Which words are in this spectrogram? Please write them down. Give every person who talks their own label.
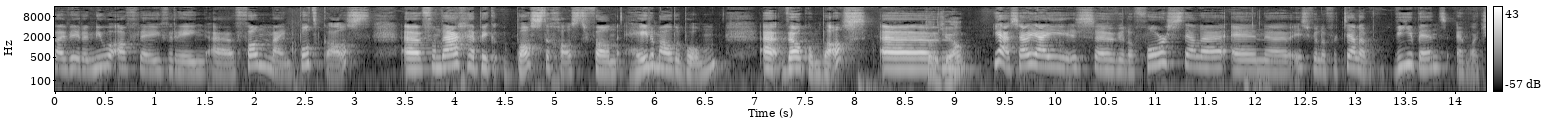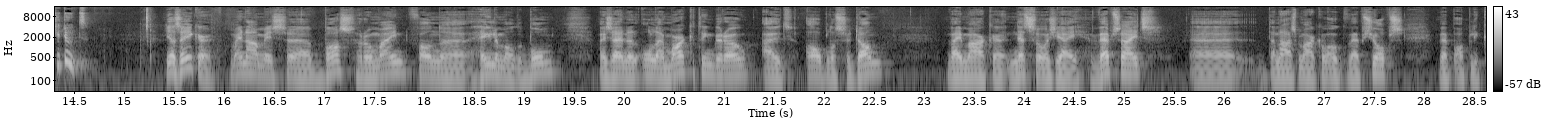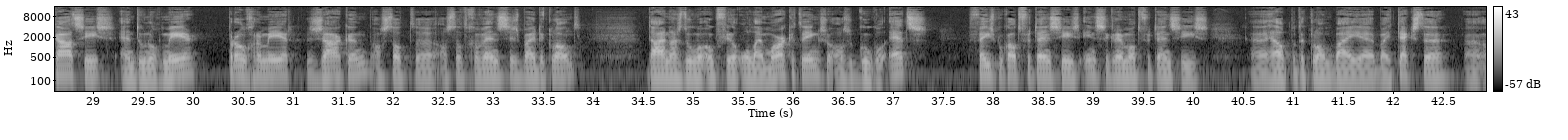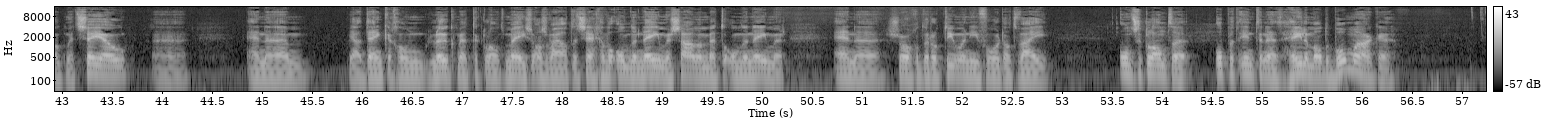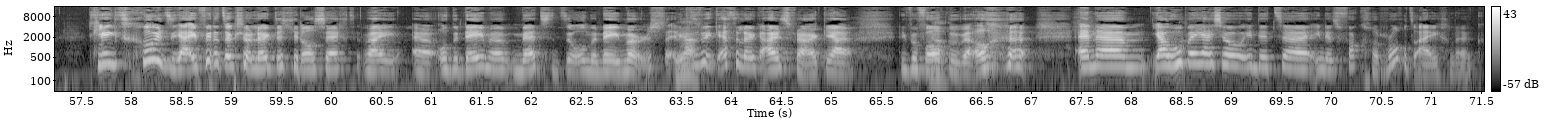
Speaker 1: bij weer een nieuwe aflevering uh, van mijn podcast. Uh, vandaag heb ik Bas de gast van Helemaal de Bom. Uh, welkom Bas.
Speaker 2: Dankjewel.
Speaker 1: Ja, zou jij je eens willen voorstellen en eens willen vertellen wie je bent en wat je doet?
Speaker 2: Jazeker. Mijn naam is Bas Romein van Helemaal de Bom. Wij zijn een online marketingbureau uit Alblasserdam. Wij maken, net zoals jij, websites daarnaast maken we ook webshops, webapplicaties en doen nog meer. Programmeerzaken, als dat, uh, als dat gewenst is bij de klant. Daarnaast doen we ook veel online marketing, zoals Google Ads, Facebook advertenties, Instagram advertenties. Uh, helpen de klant bij, bij teksten, ook met SEO. en um, ja, denken gewoon leuk met de klant mee. Zoals wij altijd zeggen, we ondernemen samen met de ondernemer. En zorgen er op die manier voor dat wij onze klanten op het internet helemaal de bom maken.
Speaker 1: Klinkt goed. Ja, ik vind het ook zo leuk dat je dan zegt: wij uh, ondernemen met de ondernemers. En Dat vind ik echt een leuke uitspraak. Ja, die bevalt me wel. en um, ja, hoe ben jij zo in dit, uh, in dit vak gerold eigenlijk?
